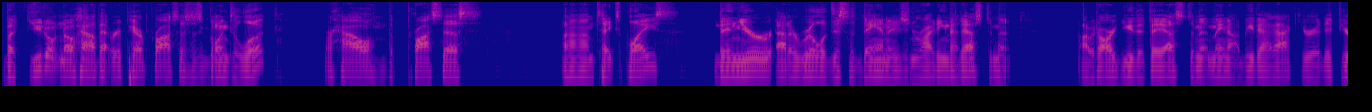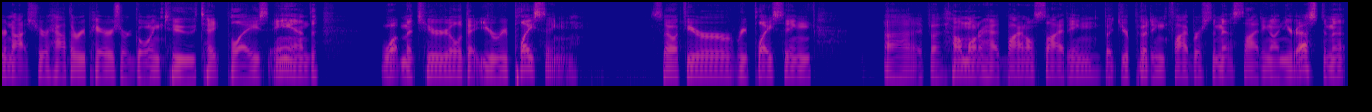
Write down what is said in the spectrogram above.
but you don't know how that repair process is going to look or how the process um, takes place, then you're at a real disadvantage in writing that estimate. I would argue that the estimate may not be that accurate if you're not sure how the repairs are going to take place and what material that you're replacing. So if you're replacing, uh, if a homeowner had vinyl siding, but you're putting fiber cement siding on your estimate,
